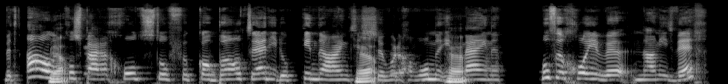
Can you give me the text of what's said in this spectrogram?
Met alle ja. kostbare grondstoffen, kobalt, hè, die door kinderhandjes ja. uh, worden gewonnen in ja. mijnen. Hoeveel gooien we nou niet weg?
